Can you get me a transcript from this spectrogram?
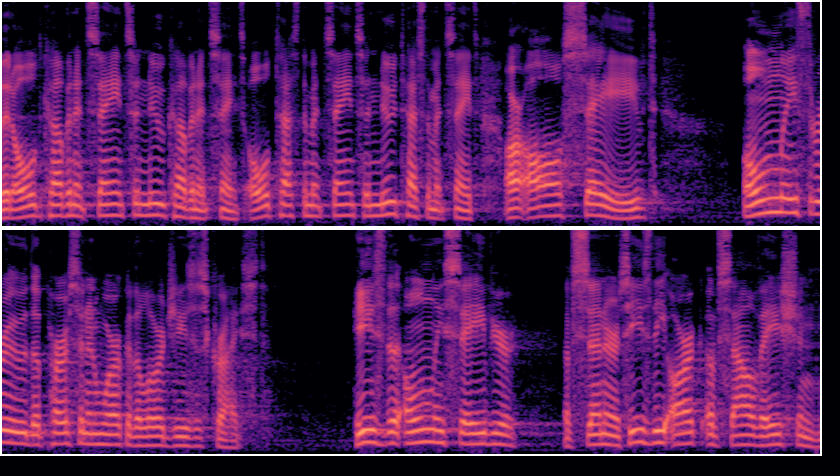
that Old Covenant saints and New Covenant saints, Old Testament saints and New Testament saints, are all saved only through the person and work of the Lord Jesus Christ. He's the only Savior of sinners, He's the ark of salvation.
